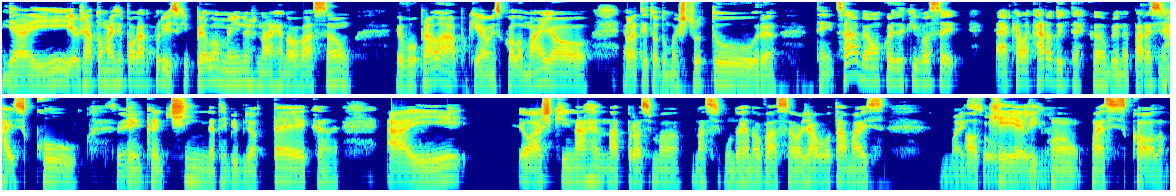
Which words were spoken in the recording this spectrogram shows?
E aí eu já tô mais empolgado por isso, que pelo menos na renovação eu vou para lá, porque é uma escola maior, ela tem toda uma estrutura, tem, sabe? É uma coisa que você é aquela cara do intercâmbio, né? Parece Sim. high school, Sim. tem cantina, tem biblioteca. né? Aí eu acho que na, na próxima, na segunda renovação, eu já vou estar mais Mais ok ali né? com, com essa escola.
